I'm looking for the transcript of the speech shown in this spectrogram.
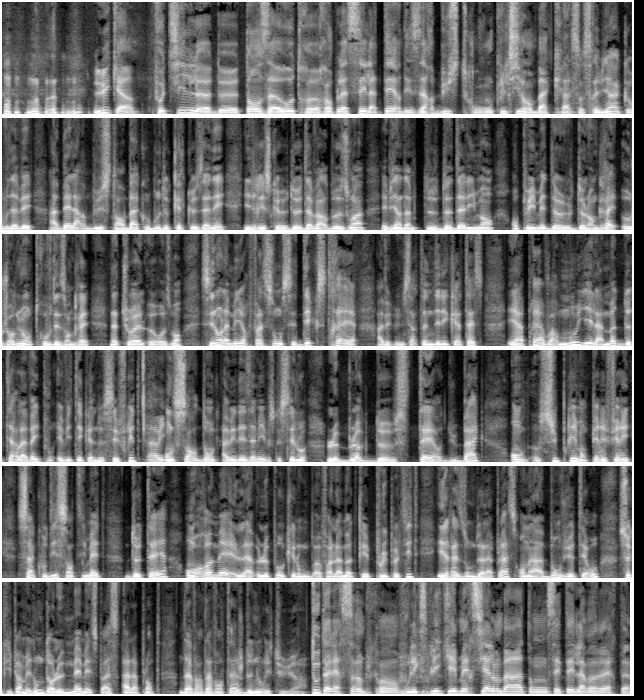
Lucas, faut-il euh, de temps à autre remplacer la terre des arbustes qu'on cultive en bac? Bah, ce serait bien quand vous avez un bel arbuste en bac au bout de quelques années, il risque d'avoir besoin eh bien d'aliments. On peut y mettre de, de l'engrais. Aujourd'hui, on trouve des engrais naturels, heureusement. Sinon, la meilleure façon, c'est d'extraire avec une certaine délicatesse et après avoir mouillé la motte de terre la veille pour éviter qu'elle ne s'effrite. Ah oui. On sort donc avec des amis, parce que c'est lourd, le bloc de terre du bac. On supprime en périphérie 5 ou 10 cm de terre. On remet la- le pot, qui est enfin la motte qui est plus petite. Il reste donc de la place. On met un bon vieux terreau, ce qui permet donc dans le même espace à la plante d'avoir davantage de nourriture. Tout a l'air simple quand vous l'expliquez. Merci Alain Baraton, c'était La Main Verte.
